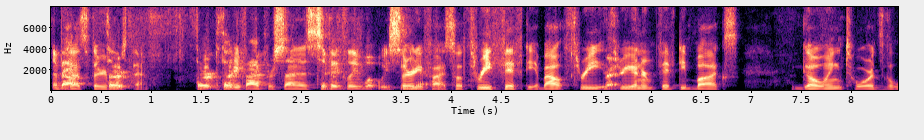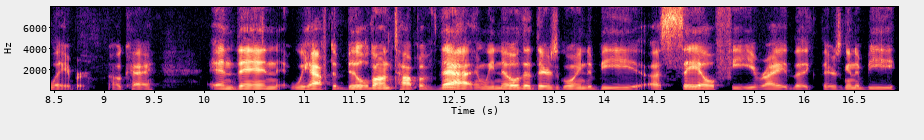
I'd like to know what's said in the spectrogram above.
About that's thirty percent. 35% is typically what we see. 35. So 350, about three right. 350 bucks going towards the labor. Okay. And then we have to build on top of that. And we know that there's going to be a sale fee, right? Like there's going to be,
